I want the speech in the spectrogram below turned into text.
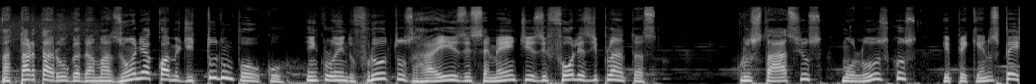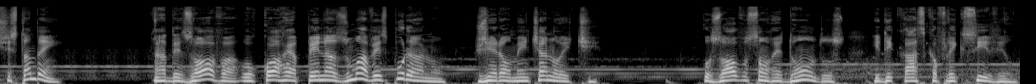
A tartaruga da Amazônia come de tudo um pouco, incluindo frutos, raízes, sementes e folhas de plantas, crustáceos, moluscos e pequenos peixes também. A desova ocorre apenas uma vez por ano, geralmente à noite. Os ovos são redondos e de casca flexível.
